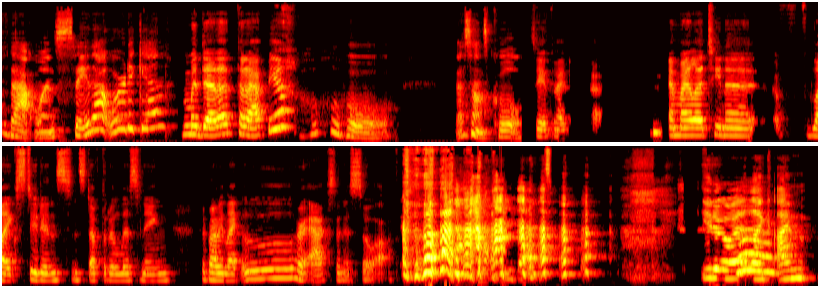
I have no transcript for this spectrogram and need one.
of that one. Say that word again. Medeta Terapia. Oh, that sounds cool. See if I do that. And my Latina like students and stuff that are listening, they're probably like, "Ooh, her accent is so off." you know what? Like I'm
